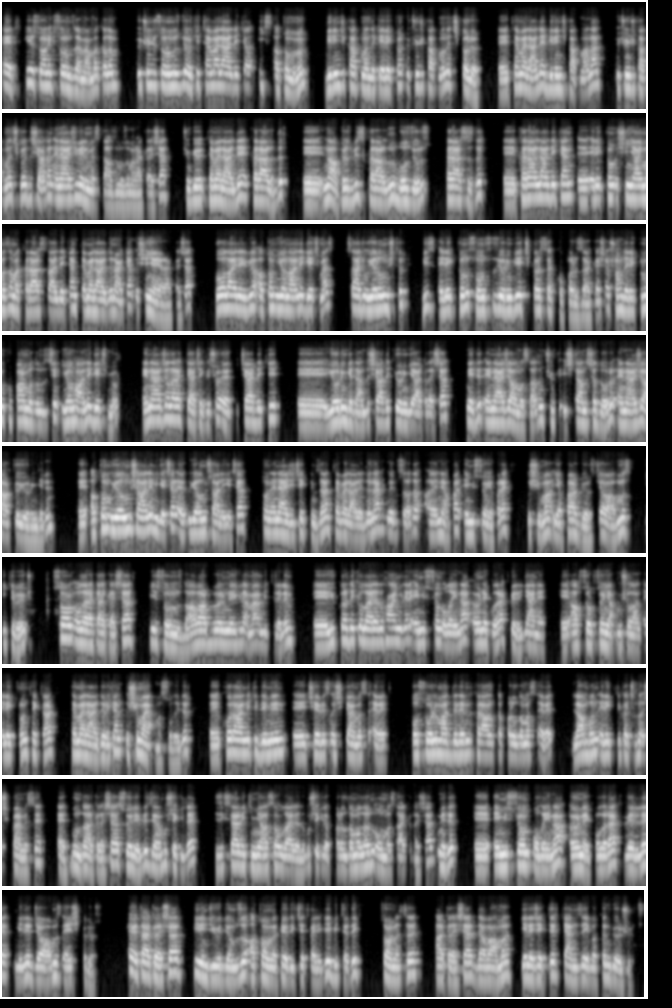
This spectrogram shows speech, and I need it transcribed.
Evet bir sonraki sorumuza hemen bakalım. Üçüncü sorumuz diyor ki temel haldeki X atomunun birinci katmanındaki elektron üçüncü katmanına çıkarılıyor. E, temel halde birinci katmandan üçüncü katmana çıkıyor. Dışarıdan enerji verilmesi lazım o zaman arkadaşlar. Çünkü temel halde kararlıdır. E, ne yapıyoruz? Biz kararlılığını bozuyoruz. Kararsızdır. E, kararlı haldeyken e, elektron ışın yaymaz ama kararsız haldeyken temel halde dönerken ışın yayar arkadaşlar. Bu olayla ilgili atom iyon haline geçmez. Sadece uyarılmıştır. Biz elektronu sonsuz yörüngeye çıkarırsak koparırız arkadaşlar. Şu anda elektronu koparmadığımız için iyon haline geçmiyor. Enerji olarak gerçekleşiyor. Evet içerideki e, yörüngeden dışarıdaki yörüngeye arkadaşlar nedir? Enerji alması lazım. Çünkü içten dışa doğru enerji artıyor yörüngenin. E, atom uyarılmış hale mi geçer? Evet uyarılmış hale geçer. Sonra enerji çektiğimiz zaman temel hale döner ve bu sırada e, ne yapar? Emisyon yaparak ışıma yapar diyoruz. Cevabımız 2 ve 3. Son olarak arkadaşlar bir sorumuz daha var bu bölümle ilgili hemen bitirelim. E, yukarıdaki olaylardan hangileri emisyon olayına örnek olarak verir? Yani e, absorpsiyon yapmış olan elektron tekrar temel hale dönerken ışıma yapması olayıdır. E, kor halindeki demirin e, çevresine ışık yayması evet. Fosforlu maddelerin karanlıkta parıldaması evet. Lambanın elektrik açılımına ışık vermesi evet. Bunu da arkadaşlar söyleyebiliriz. Yani bu şekilde fiziksel ve kimyasal olaylarda bu şekilde parıldamaların olması arkadaşlar nedir? E, emisyon olayına örnek olarak verilebilir cevabımız E şıkkı diyoruz. Evet arkadaşlar birinci videomuzu atom ve periyodik cetvel ilgili bitirdik. Sonrası arkadaşlar devamı gelecektir. Kendinize iyi bakın. Görüşürüz.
